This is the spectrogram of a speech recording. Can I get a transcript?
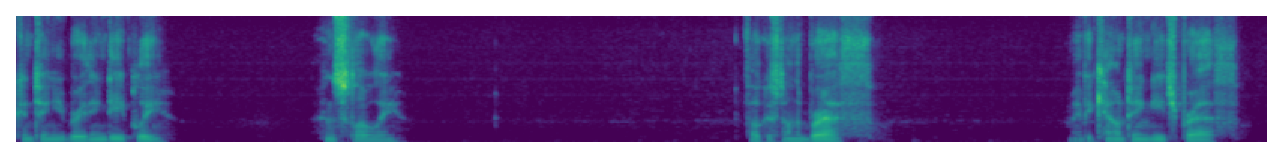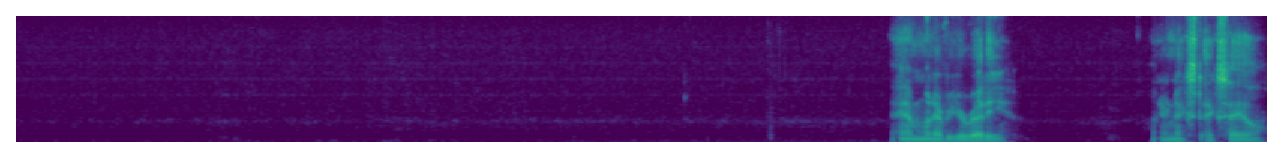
Continue breathing deeply and slowly. Focused on the breath, maybe counting each breath. And whenever you're ready, on your next exhale,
